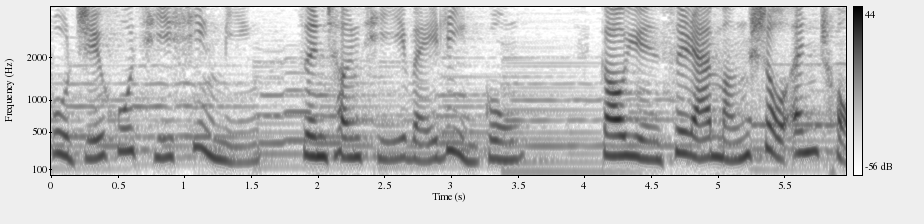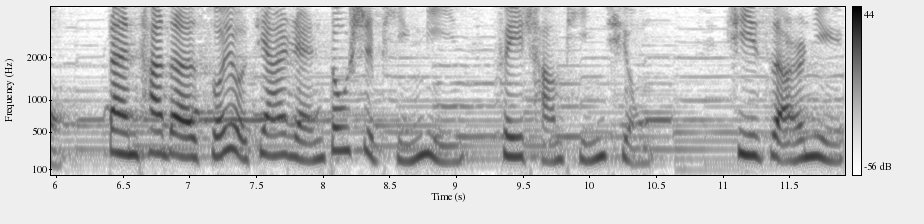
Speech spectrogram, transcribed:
不直呼其姓名，尊称其为令公。高允虽然蒙受恩宠。但他的所有家人都是平民，非常贫穷，妻子儿女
